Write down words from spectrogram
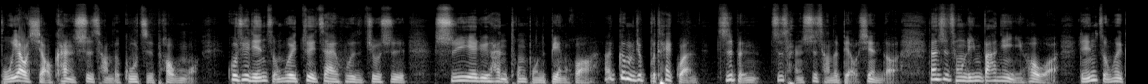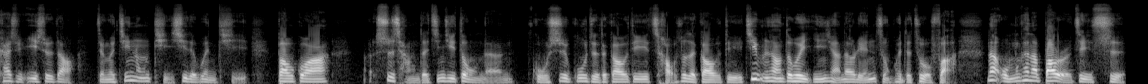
不要小看市场的估值泡沫。过去联总会最在乎的就是失业率和通膨的变化，那根本就不太管资本资产市场的表现的。但是从零八年以后啊，联总会开始意识到整个金融体系的问题，包括市场的经济动能。股市估值的高低、炒作的高低，基本上都会影响到联总会的做法。那我们看到鲍尔这一次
